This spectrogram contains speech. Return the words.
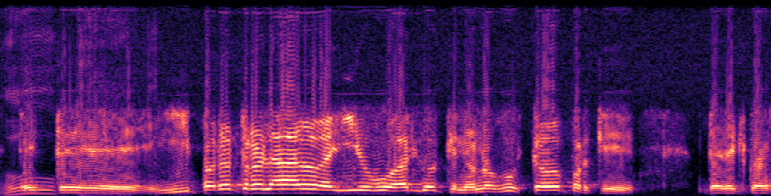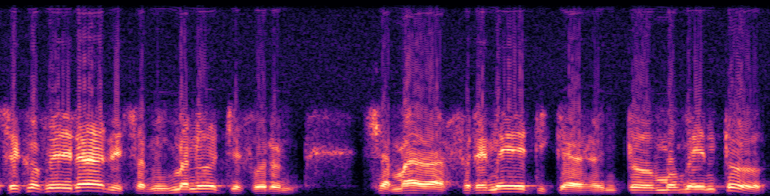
Uh, este, y por otro lado, ahí hubo algo que no nos gustó porque desde el Consejo Federal esa misma noche fueron llamadas frenéticas en todo momento,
